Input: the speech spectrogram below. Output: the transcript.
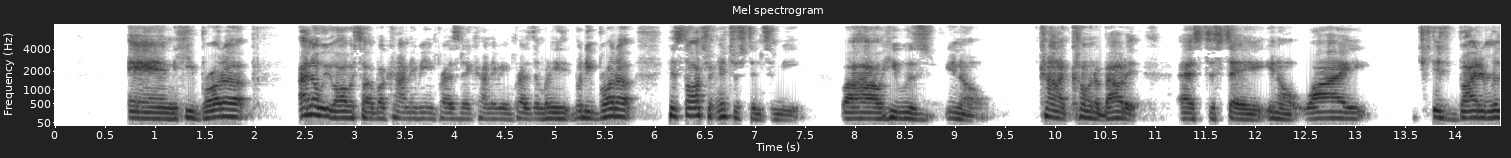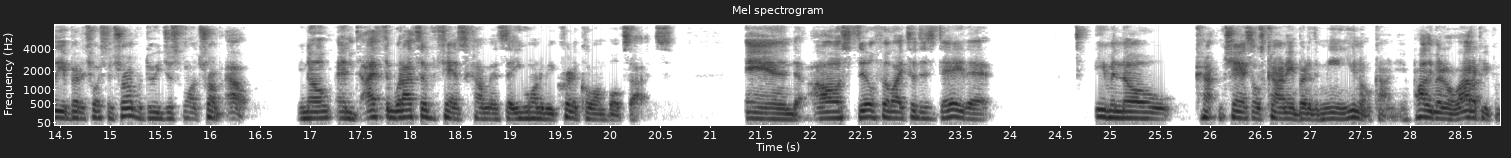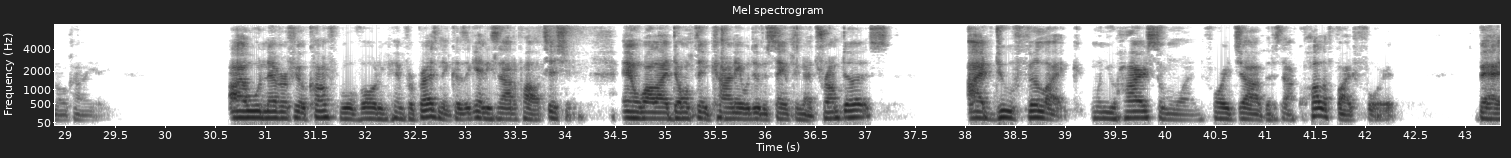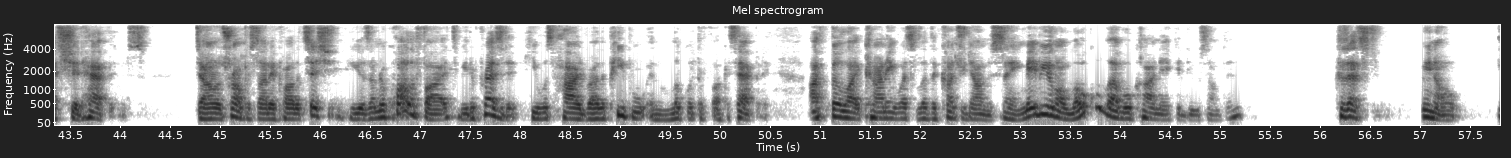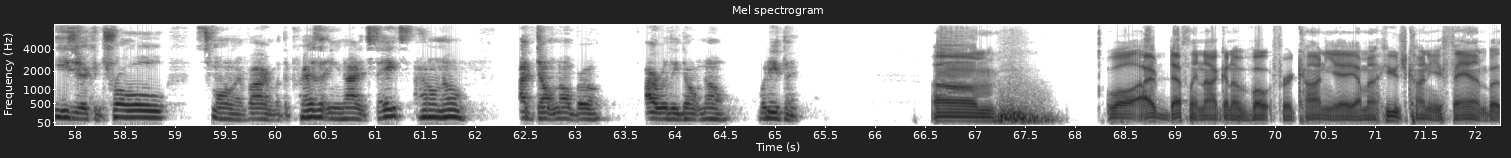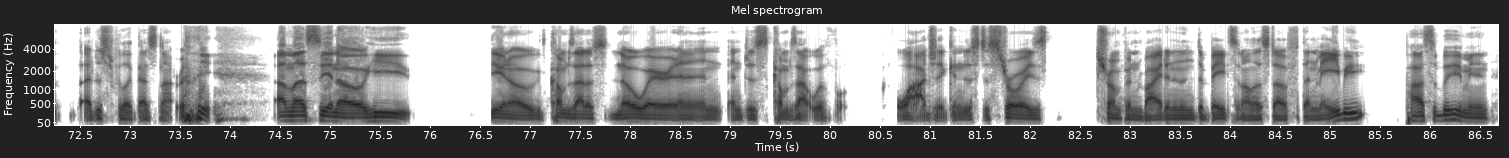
And he brought up I know we always talk about Kanye being president, Kanye being president, but he but he brought up his thoughts are interesting to me about how he was, you know, kind of coming about it as to say, you know, why is Biden really a better choice than Trump, or do we just want Trump out? You know, and I th- what I took a chance to comment say you want to be critical on both sides, and I'll still feel like to this day that even though Chance knows Kanye better than me, and you know Kanye, probably better than a lot of people know Kanye I will never feel comfortable voting him for president because again, he's not a politician. And while I don't think Kanye would do the same thing that Trump does, I do feel like when you hire someone for a job that is not qualified for it, bad shit happens. Donald Trump is not a politician. He is underqualified to be the president. He was hired by the people, and look what the fuck is happening. I feel like Kanye West let the country down the same. Maybe on a local level, Kanye could do something because that's you know easier control smaller environment. But the president of the United States, I don't know. I don't know, bro. I really don't know. What do you think? Um, Well, I'm definitely not going to vote for Kanye. I'm a huge Kanye fan, but I just feel like that's not really, unless you know he, you know, comes out of nowhere and and, and just comes out with logic and just destroys Trump and Biden and debates and all this stuff. Then maybe, possibly. I mean,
